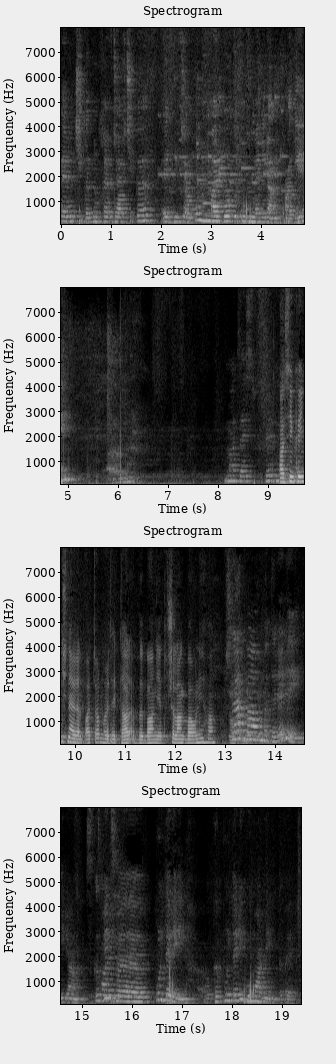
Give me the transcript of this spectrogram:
տեղը չի գտնում խեղճ աղջիկը այդ վիճակում, հիմա գործը ուզում են իրան փակեն։ Այսինքն ինչն է եղել պատճառը, նորից այդ բանի այդ շլանգբաունի, հա։ Շլագբաումը դրել էին իրան։ Սկզբից պուլտեր էին, պուլտերի գումարն էին տվել։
